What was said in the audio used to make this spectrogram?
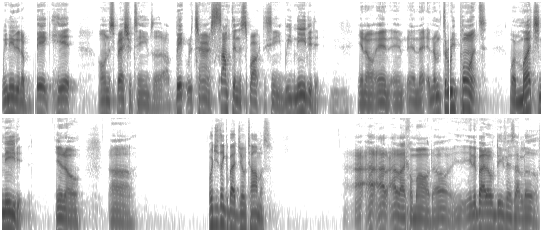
We needed a big hit on the special teams, a, a big return, something to spark the team. We needed it, you know. And and and, and them three points were much needed. You know, uh, What do you think about Joe Thomas? I, I I like them all, dog. Anybody on defense, I love.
